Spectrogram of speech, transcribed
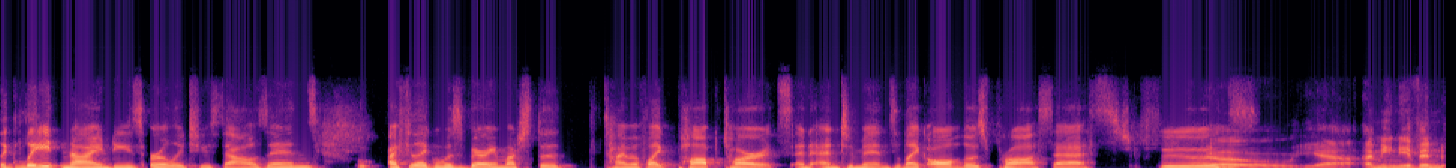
like late 90s early 2000s i feel like it was very much the time of like pop tarts and entenmann's and like all those processed foods Oh yeah. I mean, even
